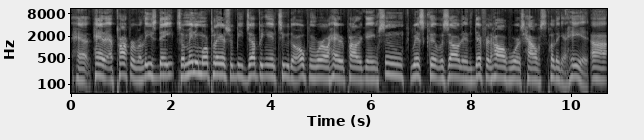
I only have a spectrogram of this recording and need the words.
had had a proper release date, so many more players will be jumping into the open world Harry Potter game soon, which could result in different Hogwarts house pulling ahead. Uh,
